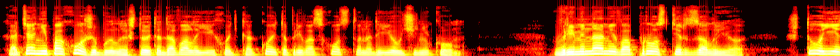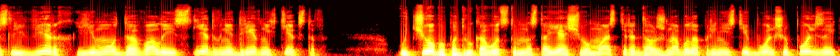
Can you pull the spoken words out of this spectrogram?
Хотя не похоже было, что это давало ей хоть какое-то превосходство над ее учеником. Временами вопрос терзал ее. Что, если верх ему давало исследование древних текстов? Учеба под руководством настоящего мастера должна была принести больше пользы,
